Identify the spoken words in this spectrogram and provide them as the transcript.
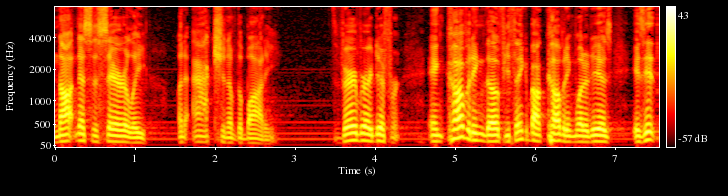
not necessarily an action of the body. It's very, very different. And coveting, though, if you think about coveting, what it is, is it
